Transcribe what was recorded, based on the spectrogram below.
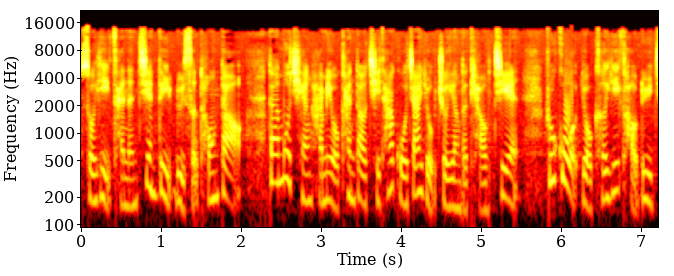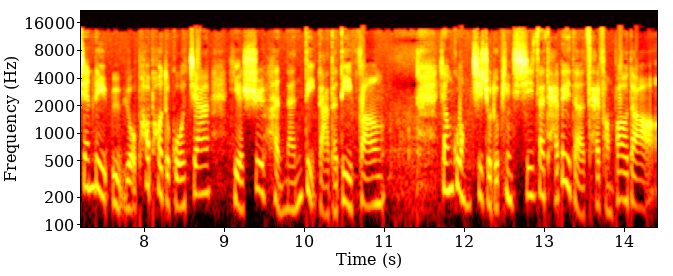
所以才能建立绿色通道。但目前还没有看到其他国家有这样的条件。如果有可以考虑建立旅游泡泡的国家，也是很难抵达的地方。”央广记者刘聘熙在台北的采访报道。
